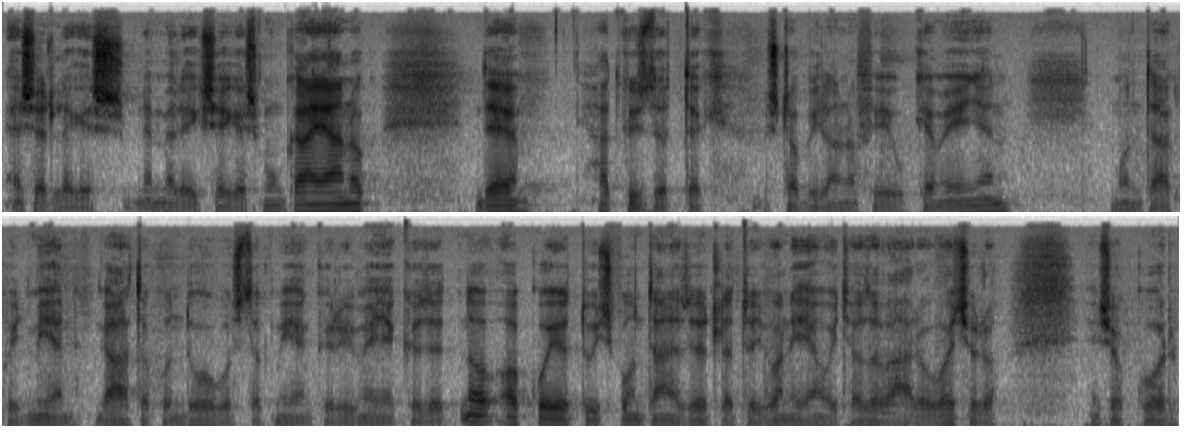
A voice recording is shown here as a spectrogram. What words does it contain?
esetleges nem elégséges munkájának, de hát küzdöttek stabilan a fiúk keményen mondták, hogy milyen gátokon dolgoztak, milyen körülmények között. No, akkor jött úgy spontán az ötlet, hogy van ilyen, hogy hazaváró vacsora, és akkor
